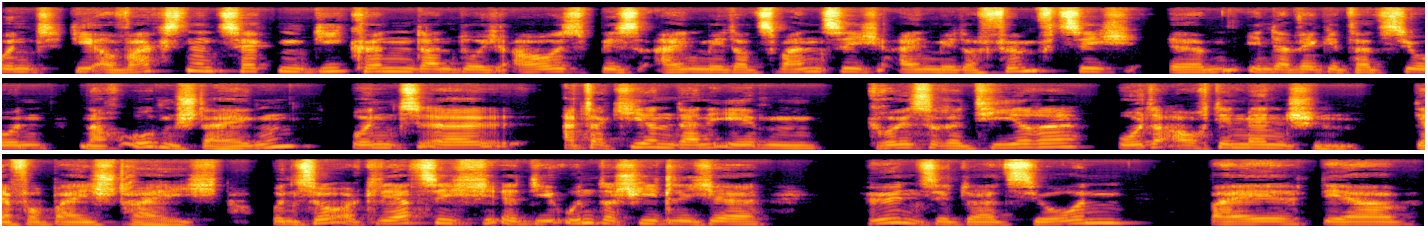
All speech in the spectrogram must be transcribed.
Und die erwachsenen Zecken, die können dann durchaus bis 1,20 Meter, 1,50 Meter ähm, in der Vegetation nach oben steigen und äh, attackieren dann eben größere Tiere oder auch den Menschen, der vorbeistreicht. Und so erklärt sich äh, die unterschiedliche Höhensituation bei der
